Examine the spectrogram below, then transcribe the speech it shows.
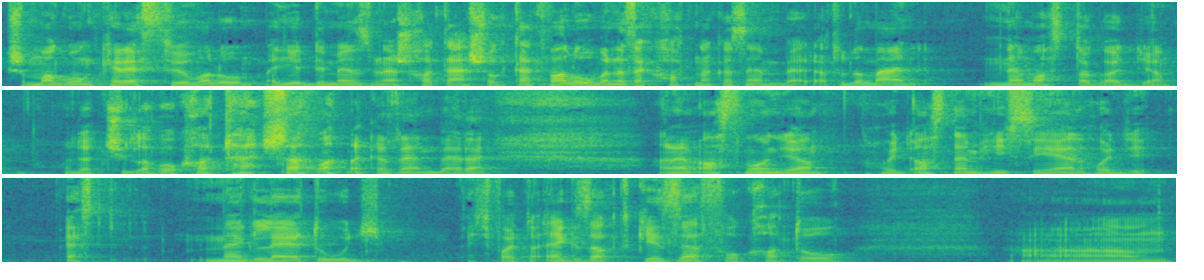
és a magon keresztül való egyéb dimenziónás hatások. Tehát valóban ezek hatnak az emberre. A tudomány nem azt tagadja, hogy a csillagok hatással vannak az emberre, hanem azt mondja, hogy azt nem hiszi el, hogy ezt meg lehet úgy egyfajta exakt, kézzelfogható, um,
